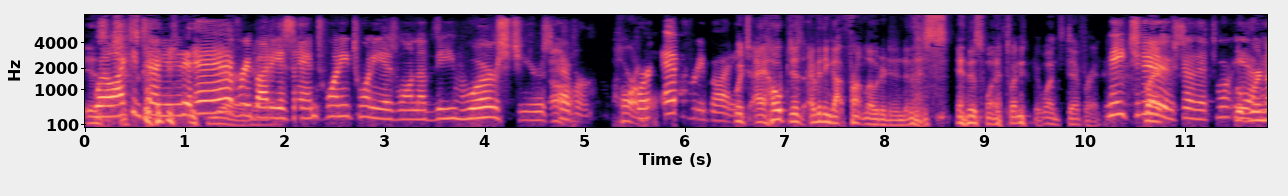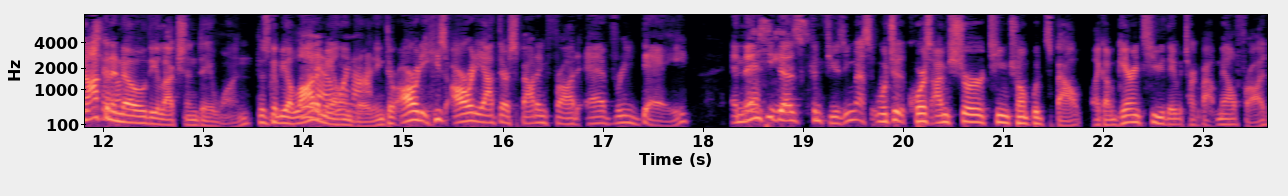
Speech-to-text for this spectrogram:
is. Well, I can tell you that the year, everybody is saying 2020 is one of the worst years Oh, ever horrible. for everybody. Which I hope just everything got front loaded into this in this one. 2021's different. me too. but- so that's But yeah, we're not going to know the election day one. There's going to be a lot of mail-in voting. They're already he's already out there spouting fraud every day, and then Yes, he, he does is. confusing message, which of course I'm sure Team Trump would spout. Like I'm guarantee you they would talk about mail fraud.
